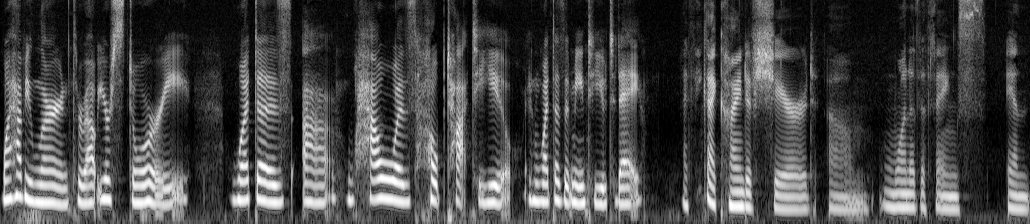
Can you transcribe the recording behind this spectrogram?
What have you learned throughout your story? What does, uh, how was hope taught to you? And what does it mean to you today? I think I kind of shared um, one of the things, and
